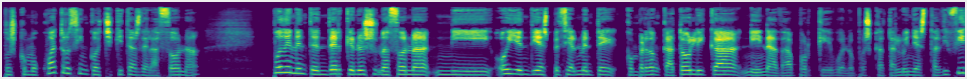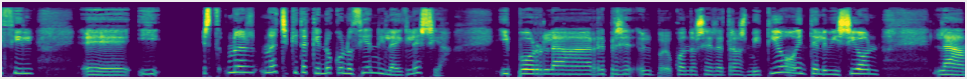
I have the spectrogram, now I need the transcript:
pues como cuatro o cinco chiquitas de la zona. Pueden entender que no es una zona ni hoy en día especialmente, con perdón, católica, ni nada, porque bueno, pues Cataluña está difícil eh, y una, una, chiquita que no conocía ni la iglesia y por la cuando se retransmitió en televisión la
